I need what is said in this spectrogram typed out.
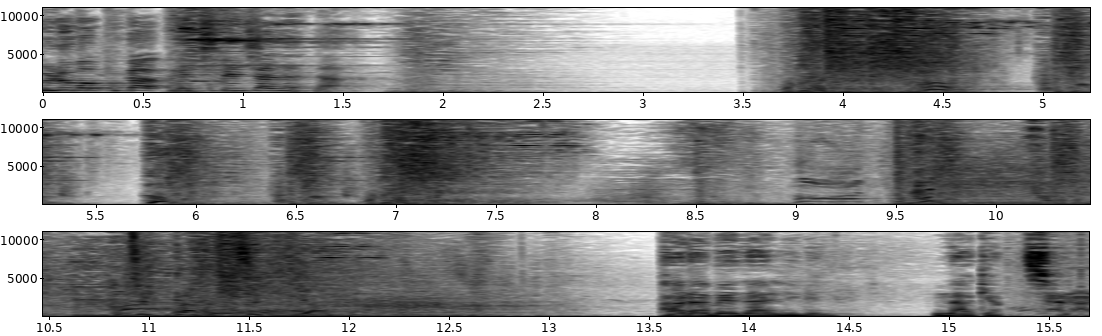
블루버프가 배치되지 않았다. 바람에 날리는 낙엽처럼.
